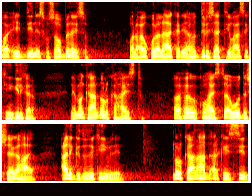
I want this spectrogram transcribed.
oo ciidiin isku soo bidayso. Walxuu kula lahaa kariyaa ho dirisaatiin wax iska kiingeli karo nimankan dhulka haysto oo xooga ku haysto awoodda sheegahayo cali gaduuday ka yimideen. Dhulkaana hadda arkaysiin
